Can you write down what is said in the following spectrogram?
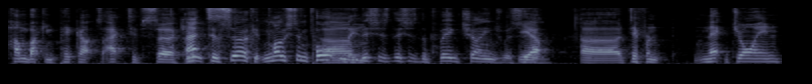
humbucking pickups, active circuits. Active circuit. Most importantly, this is this is the big change we're seeing. Um, Yeah. Uh, different neck join.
